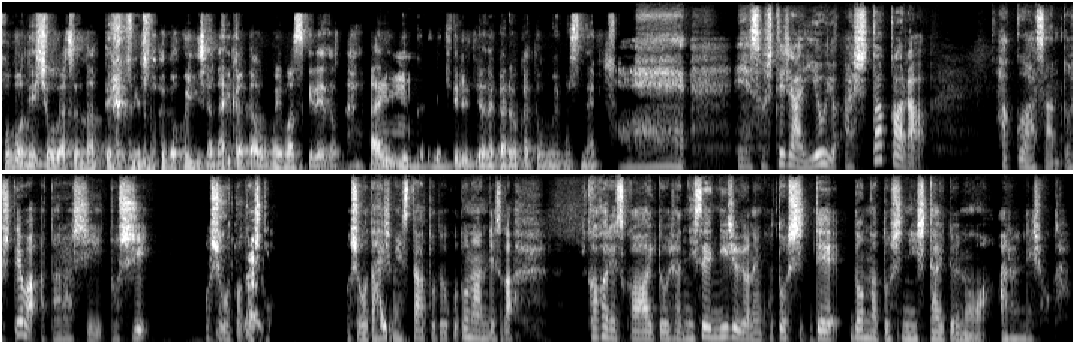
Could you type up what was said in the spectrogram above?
ほぼね、正月になってるメンバーが多いんじゃないかとは思いますけれど、はい。うんゆっくりできてるんじゃなかろうかと思いますね。ねええーそしてじゃあいよいよ明日から白亜さんとしては新しい年お仕事としてお仕事始めスタートということなんですがいかがですか？伊藤さん2024年今年ってどんな年にしたいというのはあるんでしょうか？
